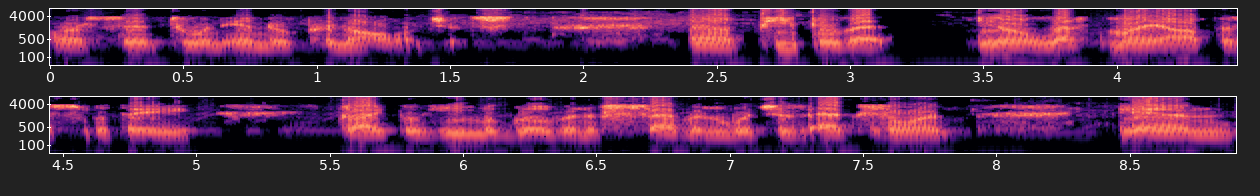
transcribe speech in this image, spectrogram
are sent to an endocrinologist. Uh, people that you know, left my office with a glycohemoglobin of seven, which is excellent, and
